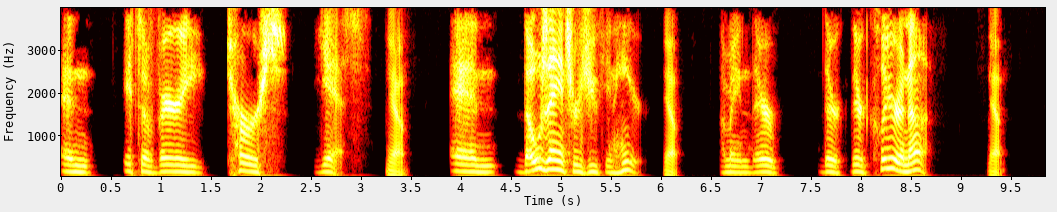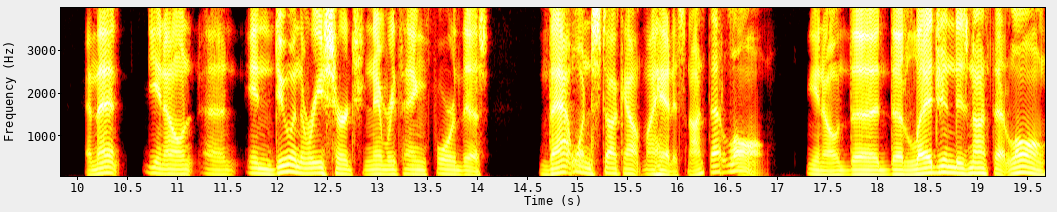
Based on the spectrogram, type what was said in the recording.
And it's a very terse yes. Yeah. And those answers you can hear. Yep. I mean, they're they're they're clear enough. Yep. And that, you know, uh, in doing the research and everything for this, that one stuck out in my head. It's not that long. You know, the the legend is not that long,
